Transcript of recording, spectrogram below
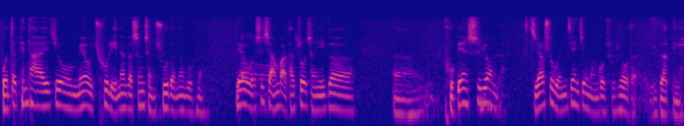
我的平台就没有处理那个生成书的那部分，因为我是想把它做成一个呃普遍适用的。只要是文件就能够出售的一个平台。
